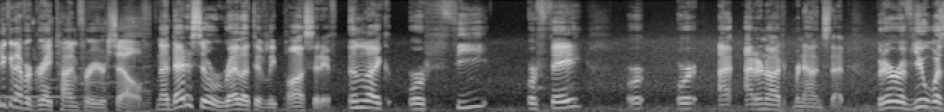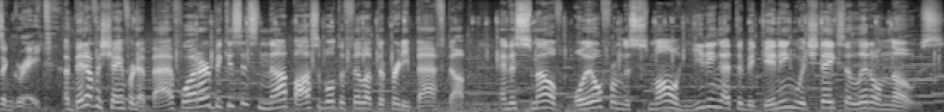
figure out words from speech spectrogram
you can have a great time for yourself. Now that is still relatively positive. Unlike Orphée, Orphée, or, or I, I don't know how to pronounce that but her review wasn't great. A bit of a shame for the bath water because it's not possible to fill up the pretty bathtub. And the smell of oil from the small heating at the beginning which takes a little nose.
